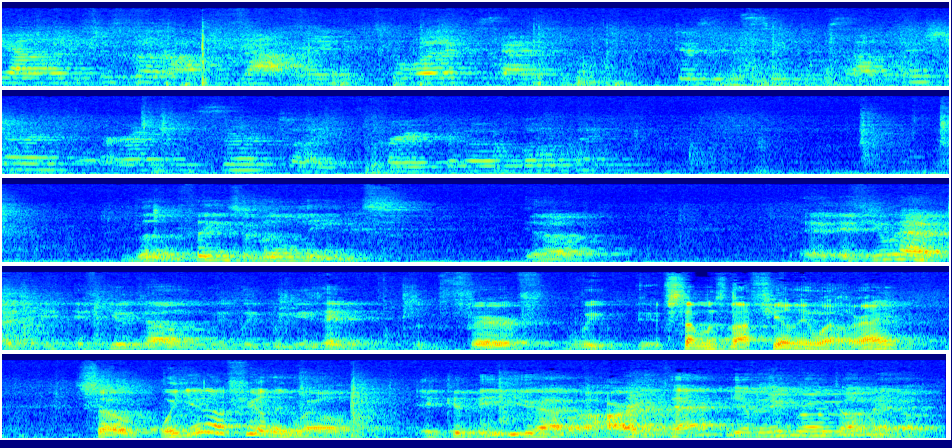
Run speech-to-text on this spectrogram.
Yeah, like just going off of that, like to what extent does it seem selfish or, or any sort to like pray for those little things? Little things are little needs. You know, if you have, if, if you know, we, we say for we, if someone's not feeling well, right? So when you're not feeling well, it could be you have a heart attack, you have an ingrown toenail.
